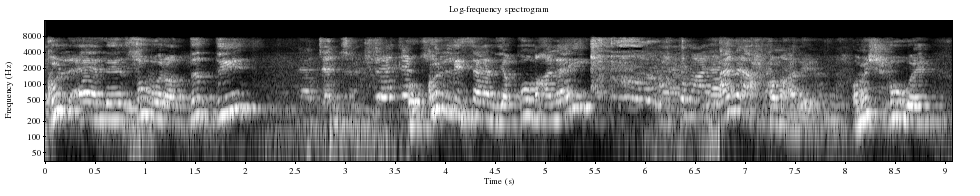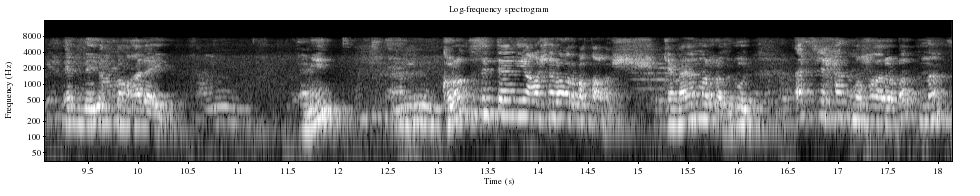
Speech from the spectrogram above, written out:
كل آلة صورت ضدي وكل لسان يقوم علي. أنا أحكم عليه. ومش هو اللي يحكم علي. أمين؟ كورنثوس الثانية 10 14 كمان مرة بنقول أسلحة محاربتنا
